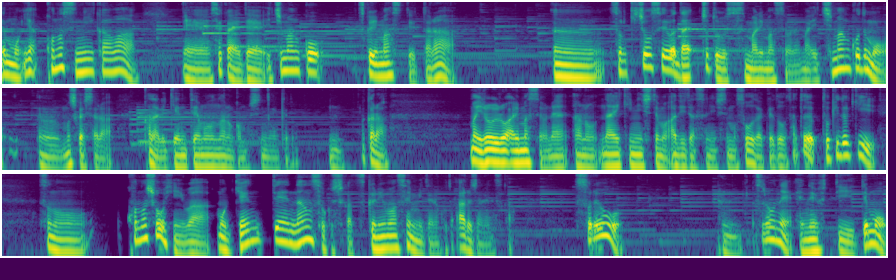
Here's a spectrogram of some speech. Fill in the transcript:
でもいやこのスニーカーは、えー、世界で1万個作りますって言ったらうんその希少性はだちょっと薄まりますよねまあ1万個でも、うん、もしかしたらかなり限定ものなのかもしれないけどうん、だからまあいろいろありますよねあのナイキにしてもアディダスにしてもそうだけど例えば時々そのこの商品はもう限定何足しか作りませんみたいなことあるじゃないですか。それを、うん、それをね NFT でも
